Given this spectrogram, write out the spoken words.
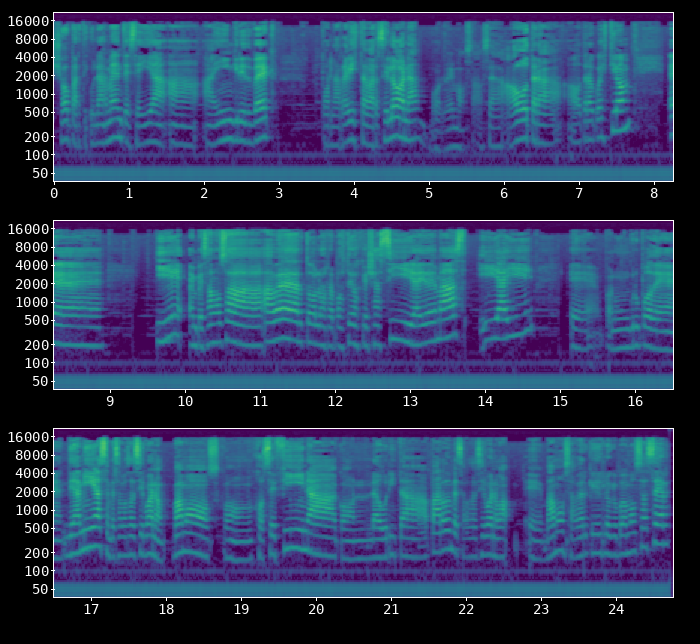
yo particularmente seguía a Ingrid Beck, por la revista Barcelona, volvemos a, o sea, a, otra, a otra cuestión, eh, y empezamos a, ver todos los reposteos que ella hacía y demás, y ahí eh, con un grupo de, amigas empezamos a decir, bueno, vamos con Josefina, con Laurita Pardo, empezamos a decir, bueno, eh, vamos a ver qué es lo que podemos hacer,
